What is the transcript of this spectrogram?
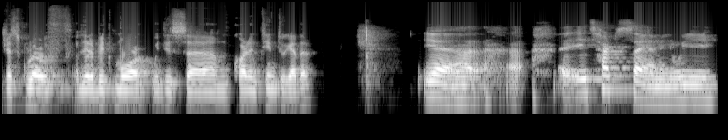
just growth a little bit more with this um, quarantine together? Yeah, uh, it's hard to say. I mean, we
